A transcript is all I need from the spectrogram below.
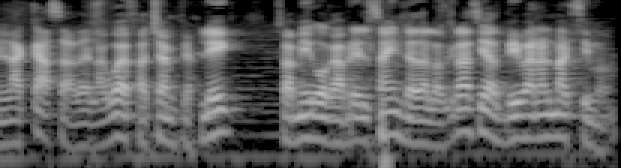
en la casa de la UEFA Champions League. Su amigo Gabriel Sainz le da las gracias. Vivan al máximo.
